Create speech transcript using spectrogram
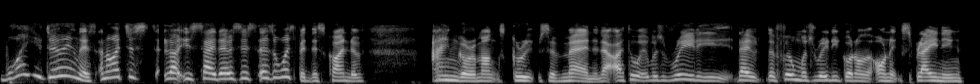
why are you doing this? And I just like you say, there's this. There's always been this kind of anger amongst groups of men and I thought it was really they the film was really good on on explaining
